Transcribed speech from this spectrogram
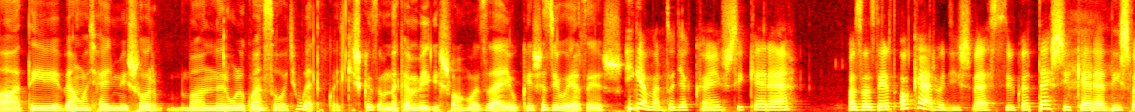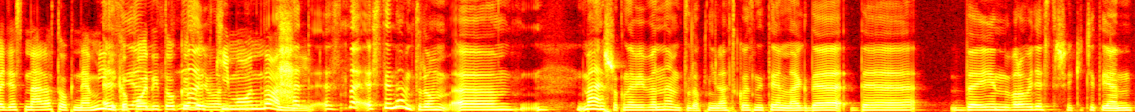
a tévében, hogyha egy műsorban róluk van szó, hogy hú, hát akkor egy kis közöm nekem mégis van hozzájuk, és ez jó érzés. Igen, mert hogy a könyv sikere az azért akárhogy is vesszük, a te sikered is, vagy ezt nálatok nem illik a fordítók között nagyon, kimondani? Hát ezt, ezt én nem tudom, mások nevében nem tudok nyilatkozni tényleg, de, de, de én valahogy ezt is egy kicsit ilyen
